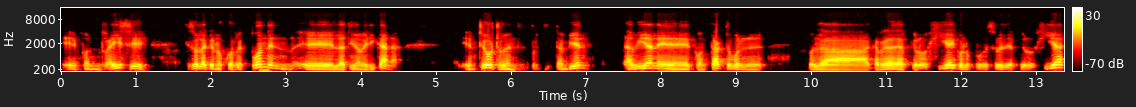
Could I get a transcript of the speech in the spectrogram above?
eh, con raíces que son las que nos corresponden eh, latinoamericanas, entre otros. También habían eh, contacto con, con, la carrera de arqueología y con los profesores de arqueología.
